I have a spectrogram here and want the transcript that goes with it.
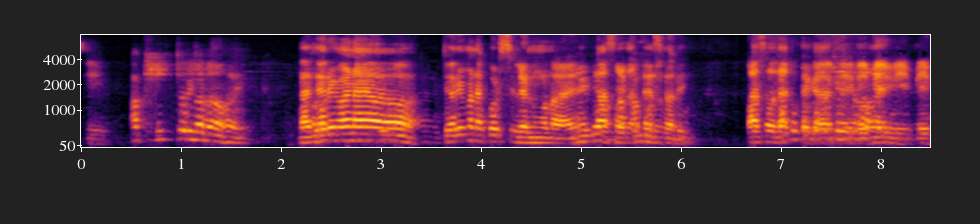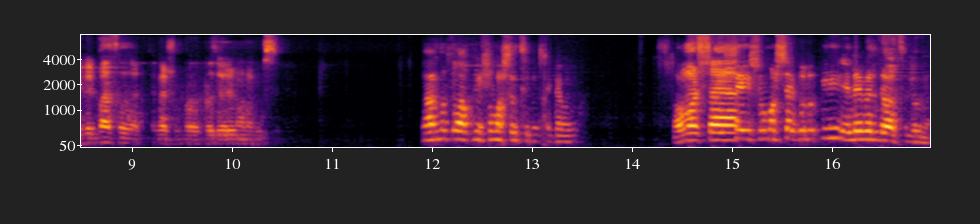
জি। আপনি জরিমানা হয়। না জরিমানা জরিমানা করছিলেন মনে হয়। পাঁচ হাজার টাকা সরি পাঁচ হাজার টাকা পাঁচ হাজার টাকা সম্ভবত জরিমানা করছে। তার মতো আপনি সমস্যা ছিল সেখানে সমস্যা সেই সমস্যাগুলো কি লেভেল দেওয়া ছিল না?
